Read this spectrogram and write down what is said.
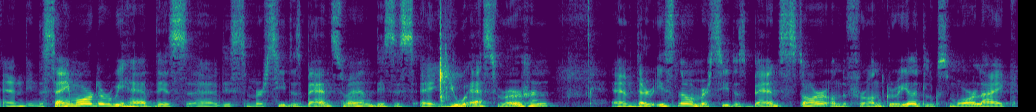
And in the same order, we have this uh, this Mercedes-Benz van. This is a US version. And there is no Mercedes-Benz star on the front grille. It looks more like,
